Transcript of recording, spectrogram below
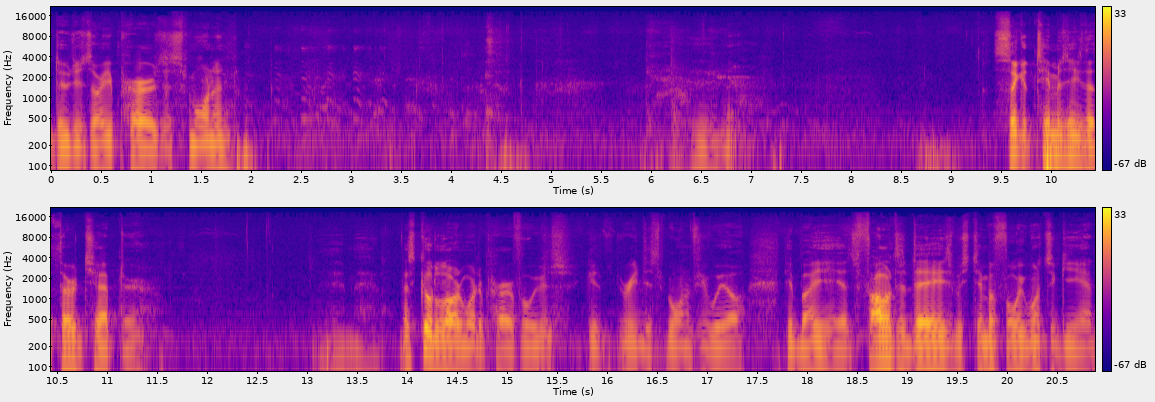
Duties are your prayers this morning. Amen. Second Timothy, the third chapter. Amen. Let's go to the Lord word of prayer before we just get read this morning, if you will. If you bow your heads. Follow today as we stand before you once again.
